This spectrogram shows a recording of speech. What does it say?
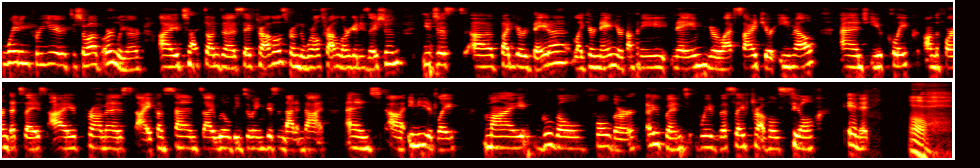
waiting for you to show up earlier, I checked on the safe travels from the World Travel Organization you just uh, put your data, like your name, your company name, your website, your email, and you click on the form that says, I promise, I consent, I will be doing this and that and that. And uh, immediately, my Google folder opened with the Safe Travel seal in it. Oh.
